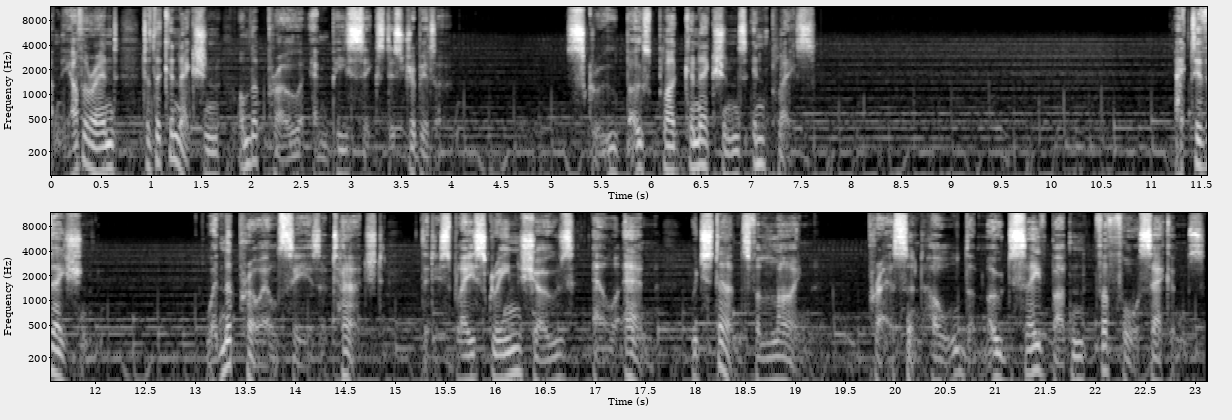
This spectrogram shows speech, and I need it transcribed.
and the other end to the connection on the Pro MP6 distributor screw both plug connections in place. Activation. When the Pro LC is attached, the display screen shows LN, which stands for line. Press and hold the Mode Save button for 4 seconds.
